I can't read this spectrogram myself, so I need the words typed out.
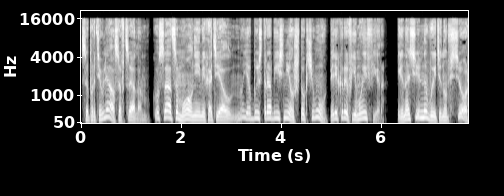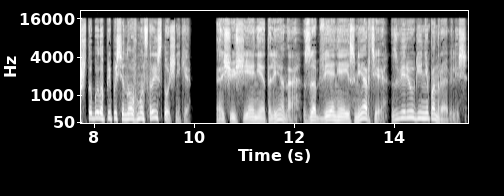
Сопротивлялся в целом, кусаться молниями хотел, но я быстро объяснил, что к чему, перекрыв ему эфир и насильно вытянув все, что было припасено в монстроисточнике. Ощущения тлена, забвения и смерти зверюги не понравились.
